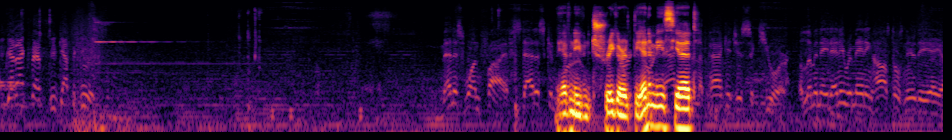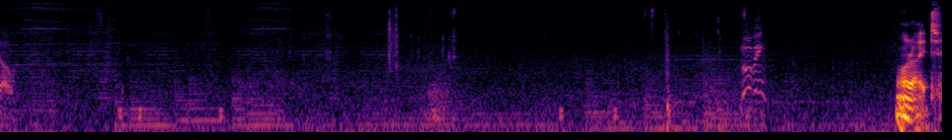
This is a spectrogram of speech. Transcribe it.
You've got access. We've got the goods. Menace 1-5, status We haven't even triggered the enemies yet. The package is secure. Eliminate any remaining hostiles near the AO. Moving. Alright.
